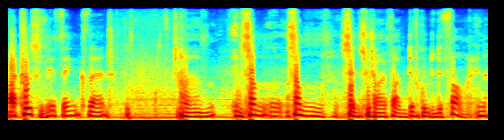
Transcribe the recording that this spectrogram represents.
I personally think that um, in some, some sense which I find difficult to define,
